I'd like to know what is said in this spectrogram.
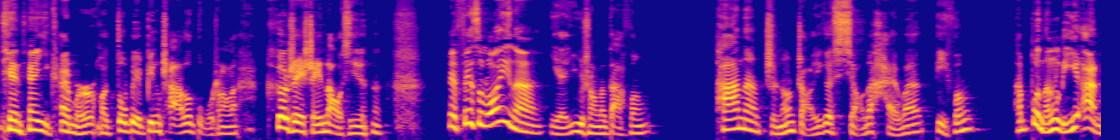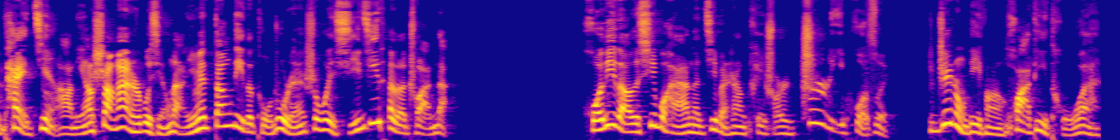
天天一开门，好都被冰碴子堵上了，磕谁谁闹心。这菲斯罗伊呢，也遇上了大风，他呢只能找一个小的海湾避风，他不能离岸太近啊！你要上岸是不行的，因为当地的土著人是会袭击他的船的。火地岛的西部海岸呢，基本上可以说是支离破碎，这种地方画地图啊。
